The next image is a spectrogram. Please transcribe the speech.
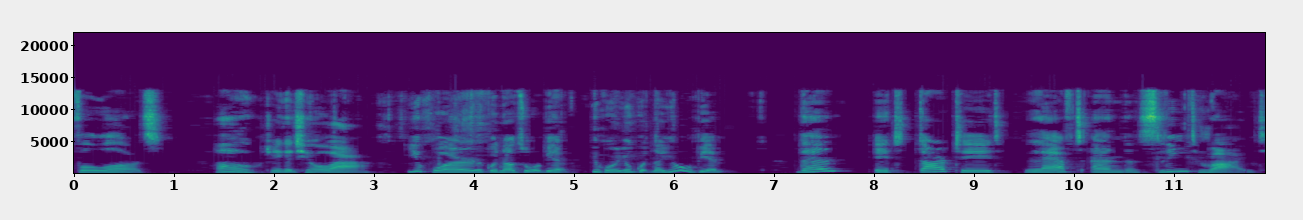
forwards. 哦，这个球啊，一会儿滚到左边，一会儿又滚到右边。Then it darted left and slid right.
